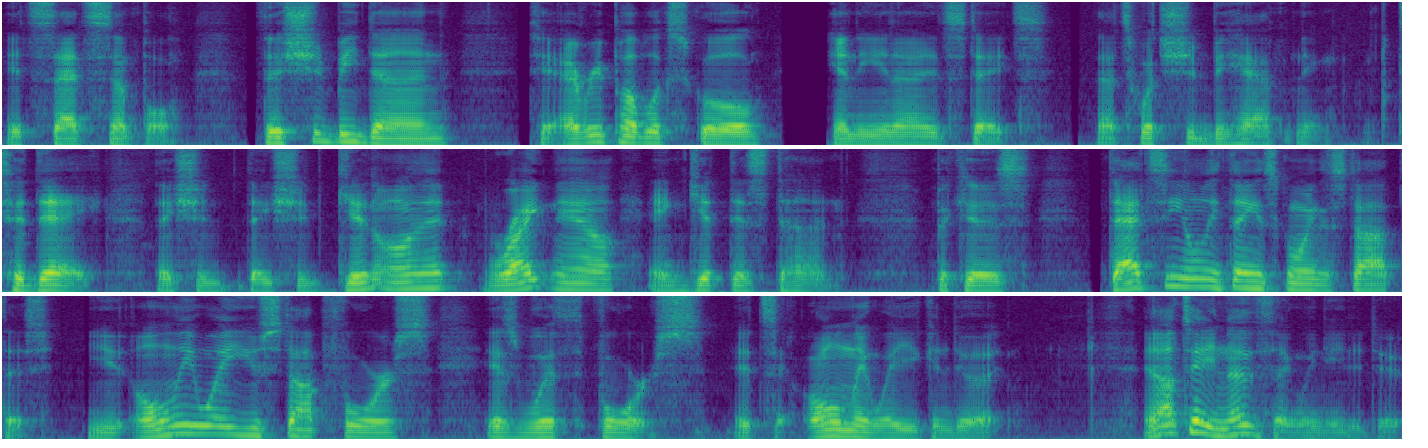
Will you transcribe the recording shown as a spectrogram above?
It's that simple. This should be done to every public school in the United States. That's what should be happening today. They should they should get on it right now and get this done. Because that's the only thing that's going to stop this. The only way you stop force is with force. It's the only way you can do it. And I'll tell you another thing we need to do.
